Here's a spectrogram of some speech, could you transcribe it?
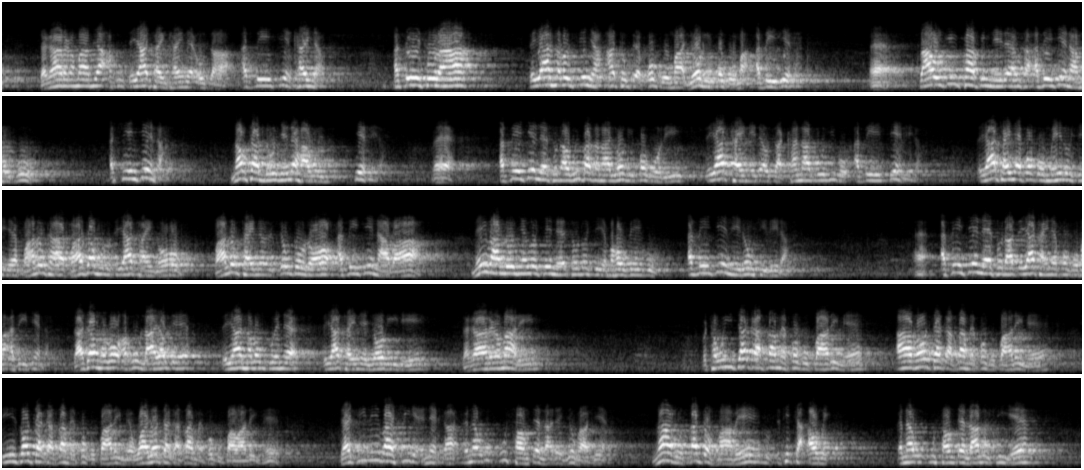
တရားဓမ္မများအခုတရားထိုင်ခိုင်းတဲ့ဥစ္စာအသေးကျင့်ခိုင်းတာအသေးဆိုတာတရားနှလုံးကျင့်ညာအထုတ်တဲ့ပုဂ္ဂိုလ်မှယောဂီပုဂ္ဂိုလ်မှအသေးကျင့်အဲစာအုပ်ကြီးဖတ်ပြီးနေတဲ့ဥစ္စာအသေးကျင့်တာမဟုတ်ဘူးအရှင်ကျင့်တာ နောက်ထပ်လိုချင်တဲ့ဟာကိုကျင့်နေတာအဲအသေးကျင့်တယ်ဆိုတာဝိပဿနာယောဂီပုဂ္ဂိုလ်တွေတရားထိုင်နေတဲ့ဥစ္စာခန္ဓာကိုယ်ကြီးကိုအသေးကျင့်နေတာတရားထိုင်တဲ့ပုဂ္ဂိုလ်မင်းလို့ရှိရင်ဘာလို့ထားဘာကြောင့်မလို့တရားထိုင်တော့ဘာလို့ထိုင်နေကျုပ်တို့တော့အသေးကျင့်တာပါနိဗ္ဗာန်လိုချင်လို့ကျင့်တယ်ဆိုလို့ရှိရင်မဟုတ်သေးဘူးအသေးကျင့်နေတော့ရှိသေးတာအဲအသေးကျင့်တယ်ဆိုတာတရားထိုင်တဲ့ပုဂ္ဂိုလ်မှာအသေးကျင့်တာဒါကြောင့်မလို့အခုလာရောက်တဲ့တရားနှလုံးသွင်းတဲ့တရားထိုင်တဲ့ယောဂီတွေ ဒကာဒကမတွေပထဝီဓာတ်ကသတ်မဲ့ပုဂ္ဂိုလ်ပါလိမ့်မယ်အာဘောဓာတ်ကသတ်မဲ့ပုဂ္ဂိုလ်ပါလိမ့်မယ်ဒီဇောဓာတ်ကသတ်မဲ့ပုဂ္ဂိုလ်ပါလိမ့်မယ်ဝါယောဓာတ်ကသတ်မဲ့ပုဂ္ဂိုလ်ပါပါလိမ့်မယ်ဓာတ်ကြီးလေးပါရှိတဲ့အ ਨੇ ကကနဦးဥဆောင်တက်လာတဲ့ရုပ်ဟာဖြင့်ငါ့ကိုတတ်တော့မှာပဲလို့တစ်ထစ်ချအောင်မိတ်ကနဦးဥဆောင်တက်လာလို့ရှိရဲ့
